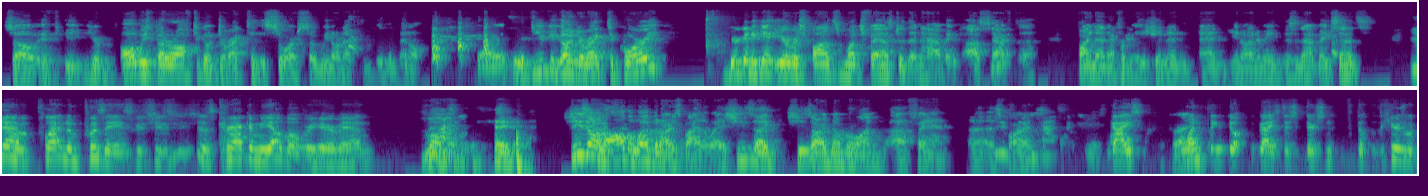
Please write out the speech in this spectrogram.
So if you're always better off to go direct to the source, so we don't have to be in the middle. so if, if you could go direct to Corey, you're going to get your response much faster than having us have to find that information and and you know what I mean. Doesn't that make sense? Yeah, platinum pussy she's, she's just cracking me up over here, man. Well, she's on all the webinars, by the way. She's like she's our number one uh, fan uh, as she's far fantastic. as guys. Right. One thing, guys. There's, there's. The, here's what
